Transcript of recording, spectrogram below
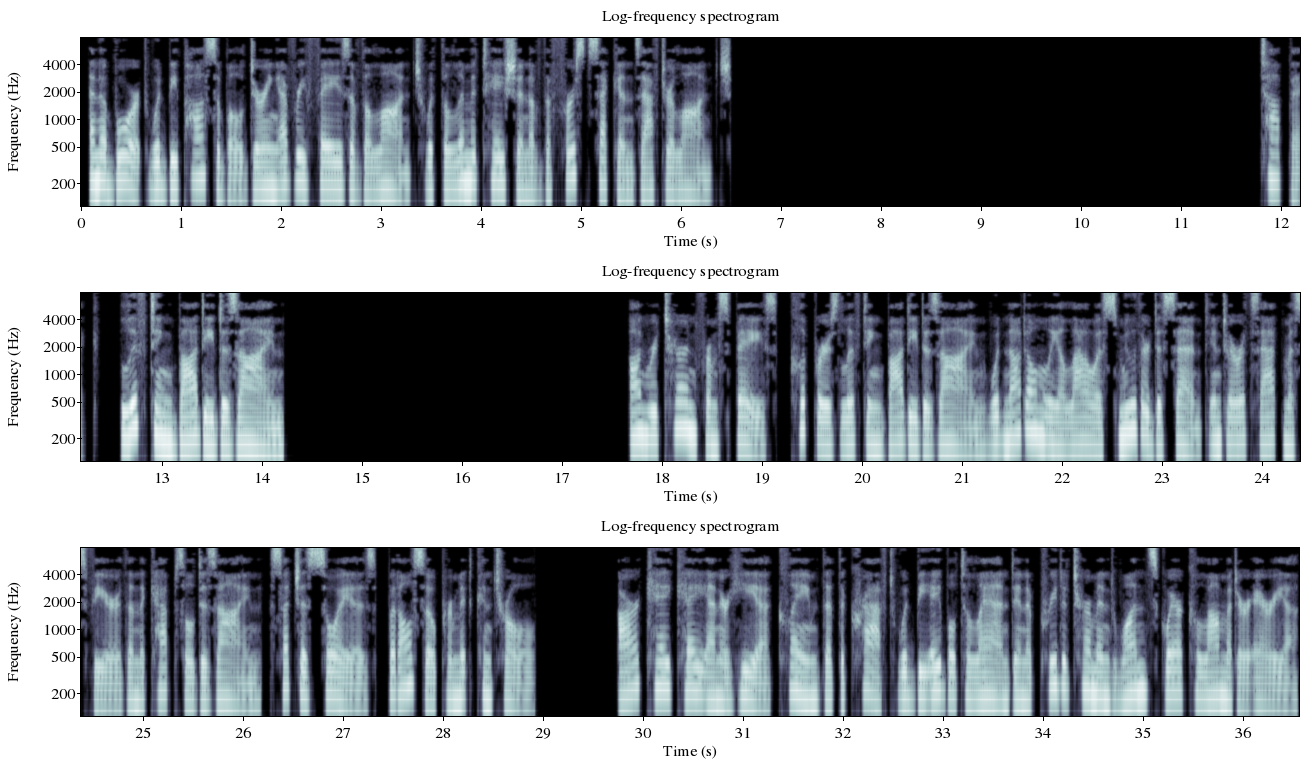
An abort would be possible during every phase of the launch with the limitation of the first seconds after launch. Topic: Lifting body design On return from space, Clipper's lifting body design would not only allow a smoother descent into Earth's atmosphere than the capsule design, such as Soyuz, but also permit control. RKK Energia claimed that the craft would be able to land in a predetermined 1 square kilometer area.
